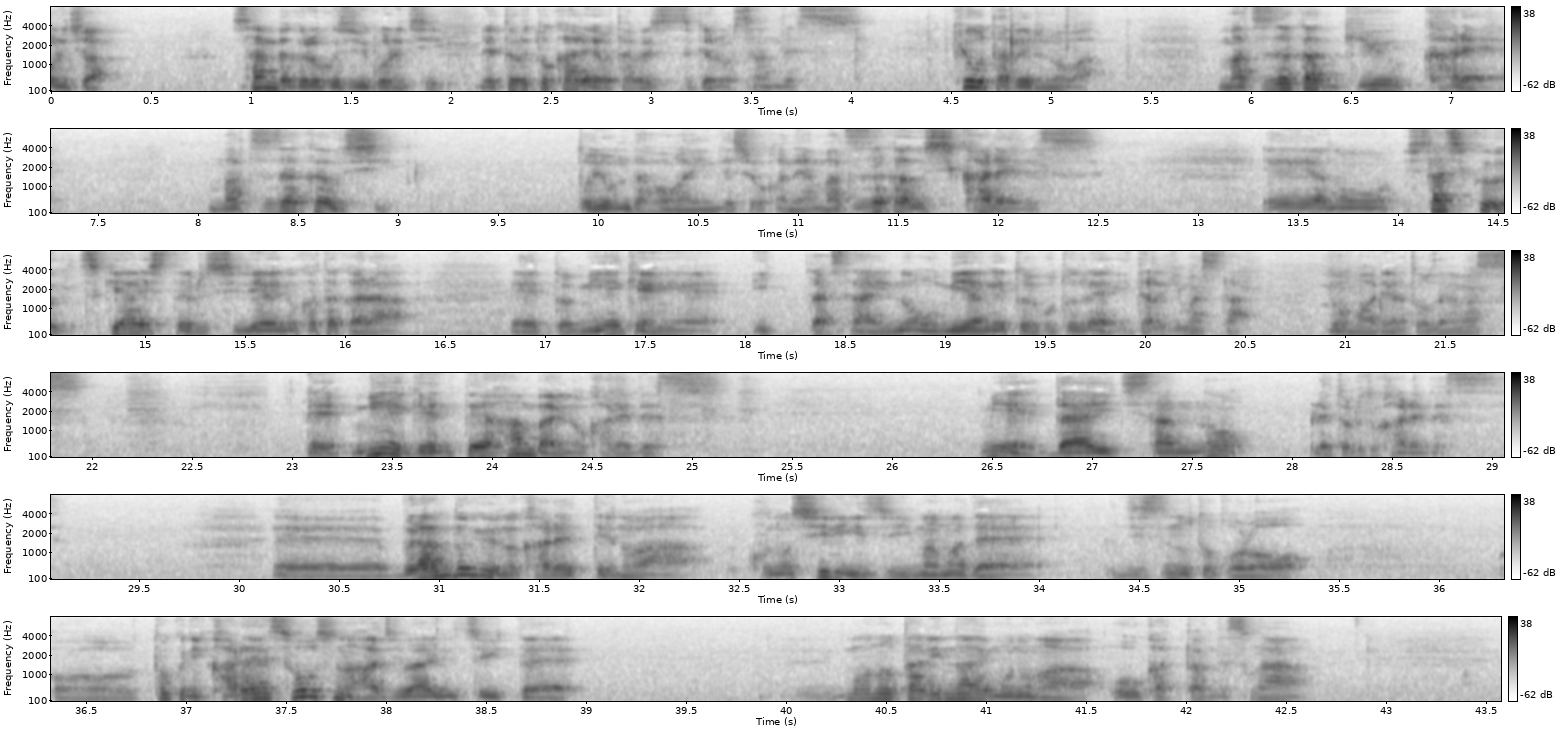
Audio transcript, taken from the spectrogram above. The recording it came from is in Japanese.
こんにちは。365日レトルトカレーを食べ続けるおっさんです。今日食べるのは松坂牛カレー松坂牛と読んだ方がいいんでしょうかね。松坂牛カレーです。えー、あの親しく付き合いしている知り合いの方から、えーと、三重県へ行った際のお土産ということでいただきました。どうもありがとうございます、えー、三重限定販売のカレーです。三重第一産のレトルトカレーです、えー、ブランド牛のカレーっていうのはこのシリーズ今まで実のところ特にカレーソースの味わいについて物足りないものが多かったんですが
